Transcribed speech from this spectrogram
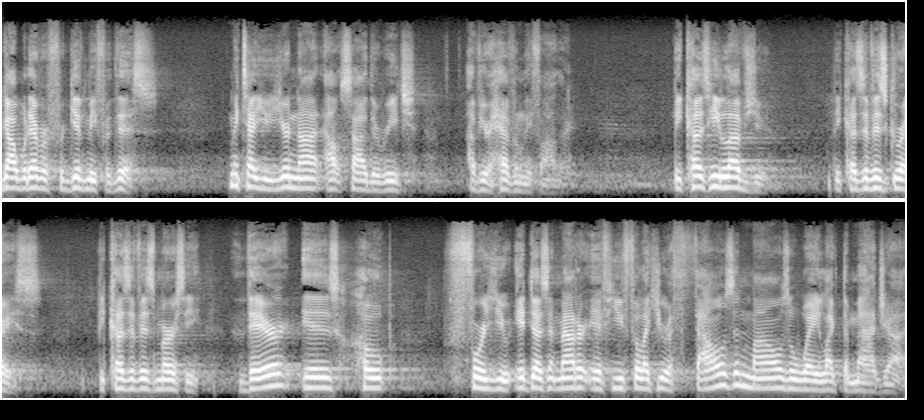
God would ever forgive me for this. Let me tell you, you're not outside the reach of your Heavenly Father. Because He loves you, because of His grace, because of His mercy, there is hope for you. It doesn't matter if you feel like you're a thousand miles away, like the Magi.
